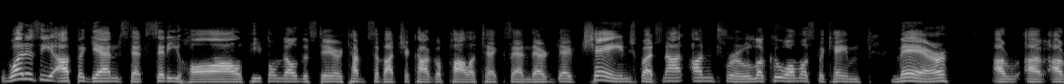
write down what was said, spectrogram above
what is he up against at City Hall? People know the stereotypes about Chicago politics, and they're they've changed, but it's not untrue. Look who almost became mayor, a, a, a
